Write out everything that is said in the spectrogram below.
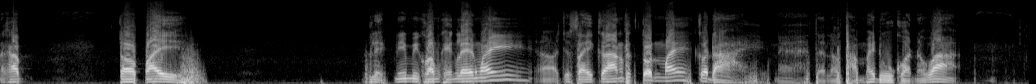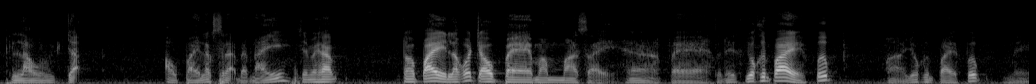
นะครับ ต่อไป เหล็กนี้มีความแข็งแรงไหมจะใส่กลางทักต้นไหมก็ได้นะแต่เราทำให้ดูก่อนนะว่า เราจะเอาไปลักษณะแบบไหนใช่ไหมครับ ต่อไปเราก็จะเอาแปรมามาใส่แปรตัวนี้ยกขึ้นไปปุ๊บยกขึ้นไปปุ๊บนี่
